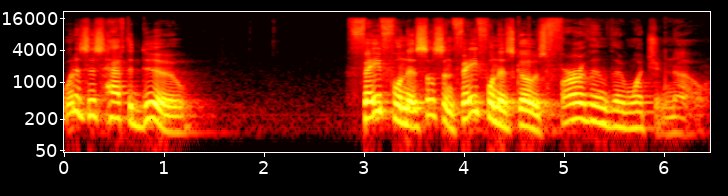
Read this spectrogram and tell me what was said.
What does this have to do? Faithfulness, listen, faithfulness goes further than what you know.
